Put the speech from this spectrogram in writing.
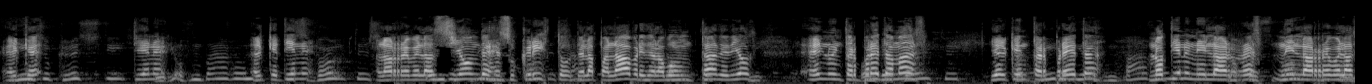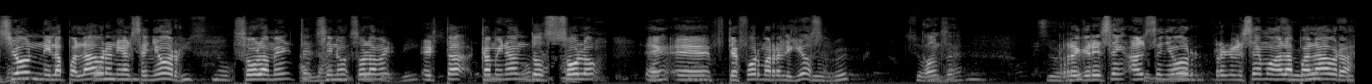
El que tiene, el que tiene la revelación de Jesucristo, de la palabra y de la voluntad de Dios, él no interpreta más. Y el que interpreta no tiene ni la, ni la revelación, ni la palabra, ni al Señor, solamente, sino solamente está caminando solo eh, de forma religiosa. Entonces, regresen al Señor, regresemos a la palabra,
